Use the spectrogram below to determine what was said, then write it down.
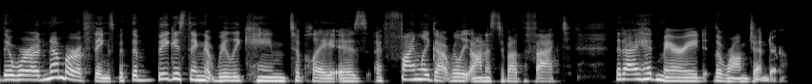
there were a number of things, but the biggest thing that really came to play is I finally got really honest about the fact that I had married the wrong gender.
